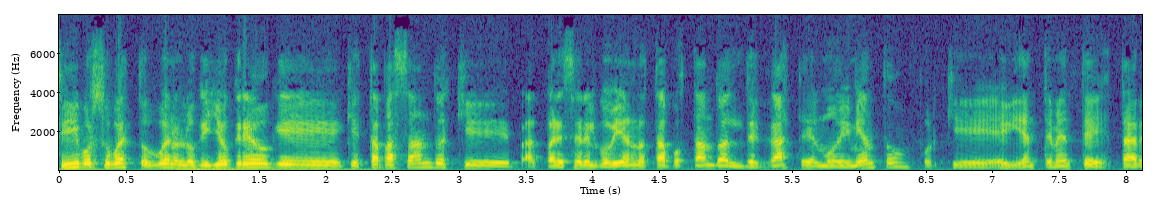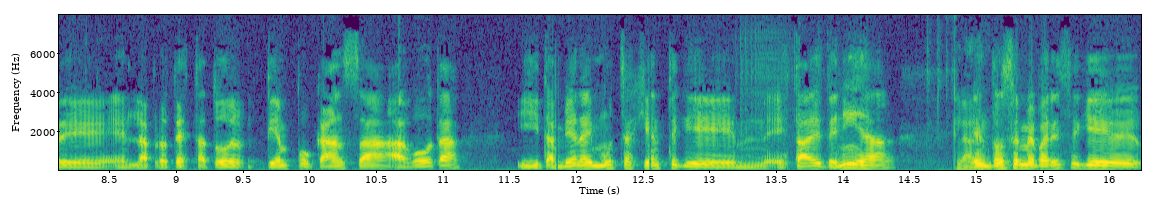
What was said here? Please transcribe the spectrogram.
Sí, por supuesto. Bueno, lo que yo creo que, está pasando es que al parecer el gobierno está apostando al desgaste del movimiento, porque evidentemente estar eh, en la protesta todo el tiempo cansa, agota, y también hay mucha gente que mm, está detenida, entonces me parece que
